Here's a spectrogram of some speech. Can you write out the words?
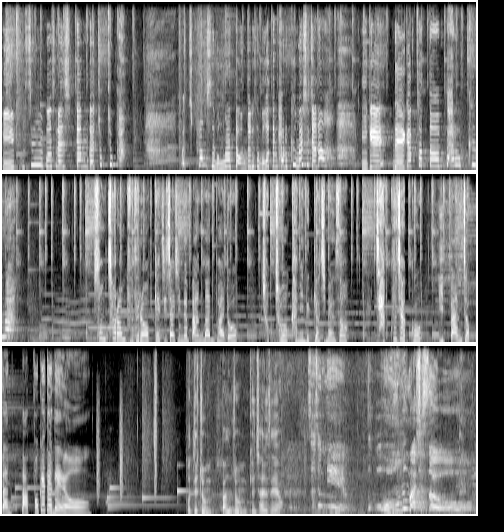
이 보슬보슬한 식감과 촉촉함. 마치 프랑스 목마르타 언덕에서 먹었던 바로 그 맛이잖아. 이게 내가 쳤던 바로 그 맛. 솜처럼 부드럽게 찢어지는 빵만 봐도 촉촉함이 느껴지면서 자꾸 자꾸 이 빵 저빵 맛보게 되네요. 어때 좀 빵 좀 괜찮으세요? 사장님 너무 맛있어요.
